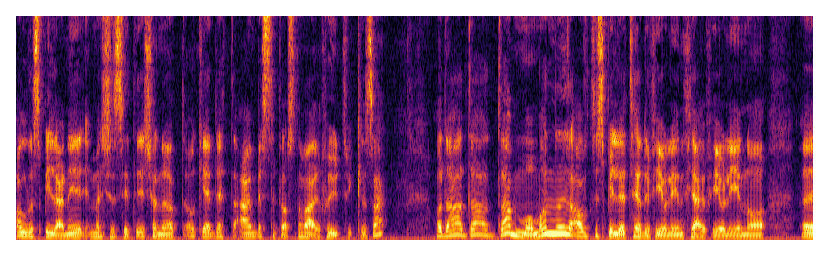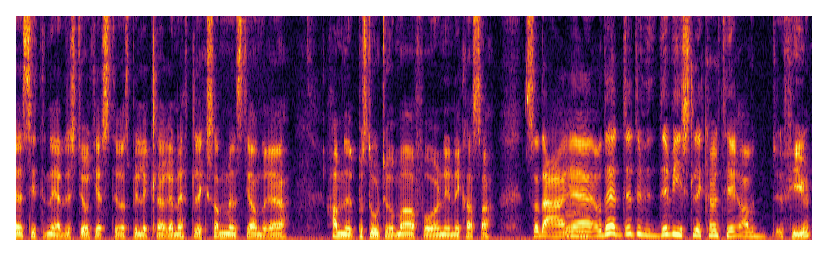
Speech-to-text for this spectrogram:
alle spillerne i Manchester City skjønner at ok, dette er den beste plassen å være for å utvikle seg. Og da, da, da må man av og til spille tredjefiolin, fjerdefiolin og uh, sitte nederst i orkester og spille klarinett, liksom, mens de andre havner på stortromma og får den inn i kassa. Så det er mm. Og det, det, det, viser litt karakter av fyren.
